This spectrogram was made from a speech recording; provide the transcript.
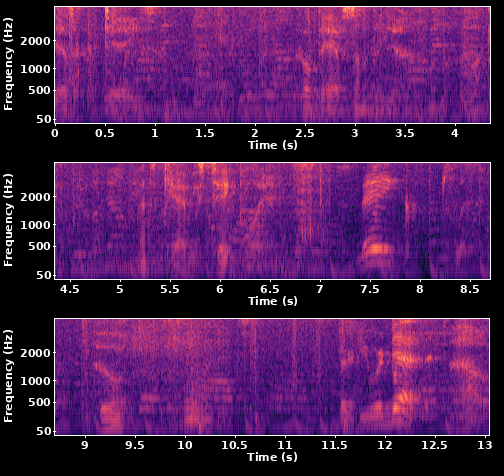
Desert for days. Hope they have something to. What the fuck? That's Cabby's tape playing. Snake Plissken. Who? Heard you were dead. How?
